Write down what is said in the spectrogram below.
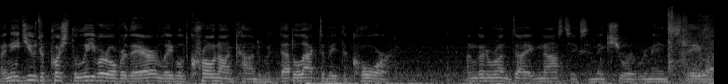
I need you to push the lever over there, labeled Chronon Conduit. That'll activate the core. I'm gonna run diagnostics and make sure it remains stable.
